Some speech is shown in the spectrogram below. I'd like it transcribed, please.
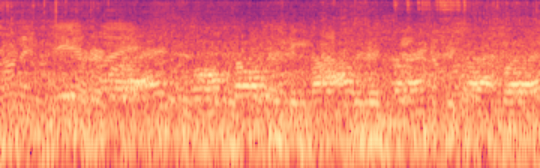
Running dead the flag.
